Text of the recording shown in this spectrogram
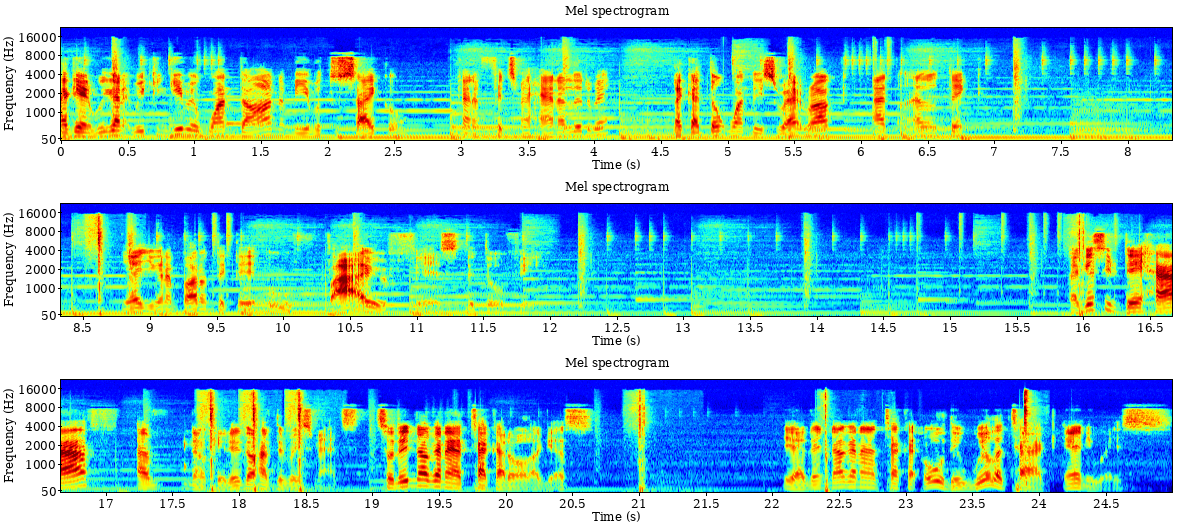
Again, we got we can give it one Don and be able to cycle. Kind of fits my hand a little bit. Like I don't want this Red Roc. I don't, I don't think. Yeah, you're gonna bottom take the ooh Fire Fist the Doffy. I guess if they have, um, no, okay, they don't have the race mats, so they're not gonna attack at all. I guess. Yeah, they're not gonna attack. At, oh, they will attack anyways.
